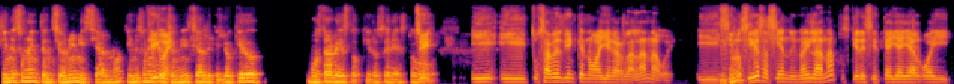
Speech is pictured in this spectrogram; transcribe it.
tienes una intención inicial, ¿no? Tienes una Sí, güey. intención inicial de que yo quiero mostrar esto, quiero hacer esto. Sí. Y, y tú sabes bien que no va a llegar la lana, güey. Y si Ujú. lo sigues haciendo y no hay lana, pues quiere decir que ahí hay algo ahí,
